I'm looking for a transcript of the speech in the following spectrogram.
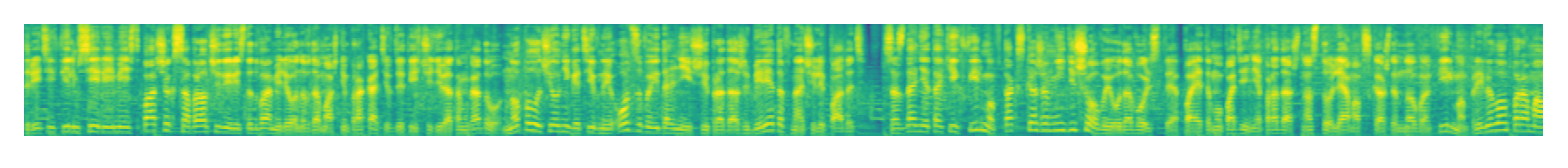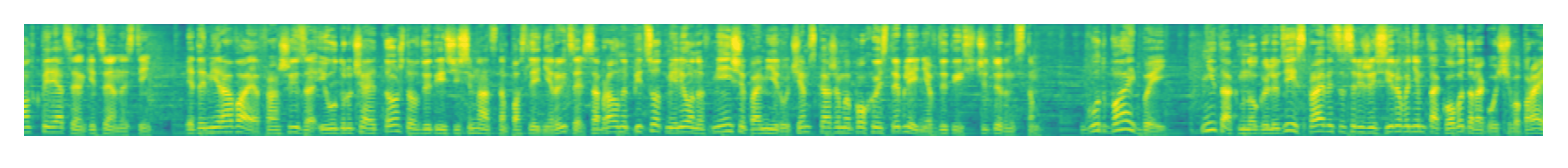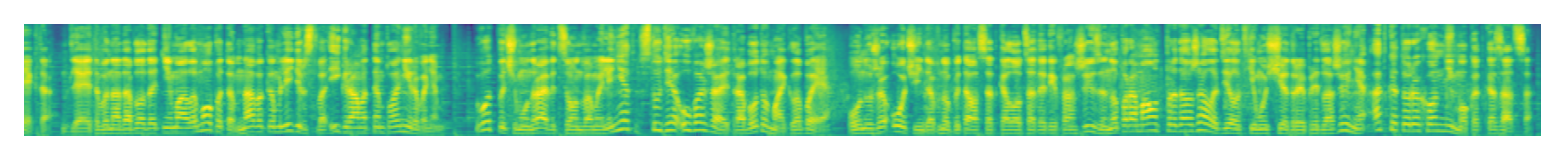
Третий фильм серии «Месть падших» собрал 402 миллиона в домашнем прокате в 2009 году, но получил негативные отзывы и дальнейшие продажи билетов начали падать. Создание таких фильмов, так скажем, не дешевые удовольствия, поэтому падение продаж на 100 лямов с каждым новым фильмом привело Paramount к переоценке ценностей. Это мировая франшиза и удручает то, что в 2017 «Последний рыцарь» собрал на 500 миллионов меньше по миру, чем, скажем, эпоха истребления в 2014. Goodbye, Bay. Не так много людей справится с режиссированием такого дорогущего проекта. Для этого надо обладать немалым опытом, навыком лидерства и грамотным планированием. Вот почему, нравится он вам или нет, студия уважает работу Майкла Бэя. Он уже очень давно пытался отколоться от этой франшизы, но Paramount продолжала делать ему щедрые предложения, от которых он не мог отказаться.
